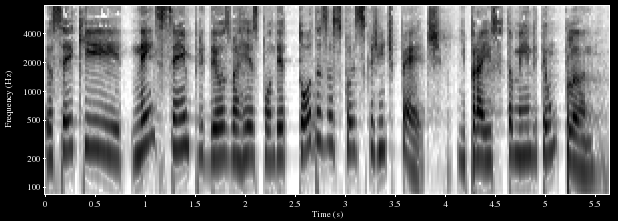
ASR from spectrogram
Eu sei que nem sempre Deus vai responder todas as coisas que a gente pede. E para isso também ele tem um plano.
